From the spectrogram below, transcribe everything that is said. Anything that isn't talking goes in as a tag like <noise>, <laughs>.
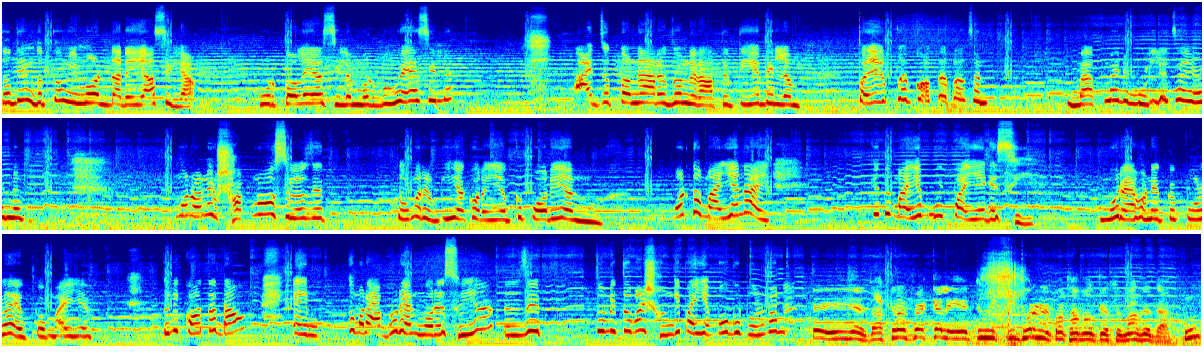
এতদিন তো তুমি মোর দ্বারে আসিলাম মোর কলে আসিলাম মোর বুয়ে আসিলাম আজ তো না আরেকজনের রাতে দিয়ে দিলাম। তো একটা কথা বাসন বাপ মায়ের বললে চাইও না। মোর অনেক স্বপ্ন ছিল যে তোমার বিয়ে করে একটু পরে আনব। মোর তো মাইয়ে নাই, কিন্তু মাইয়ে মুখ পাইয়ে গেছি। মোর এখন একটু পোলা একটু মাইয়ে। তুমি কথা দাও, এই তোমার আবুর এক মরে শুইয়া যে তুমি তোমার সঙ্গে পাইয়ে বগু বলব না? এই যে যাত্রার প্যাকালে তুমি কি ধরনের কথা বলতেছো মাজেদা হুম?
